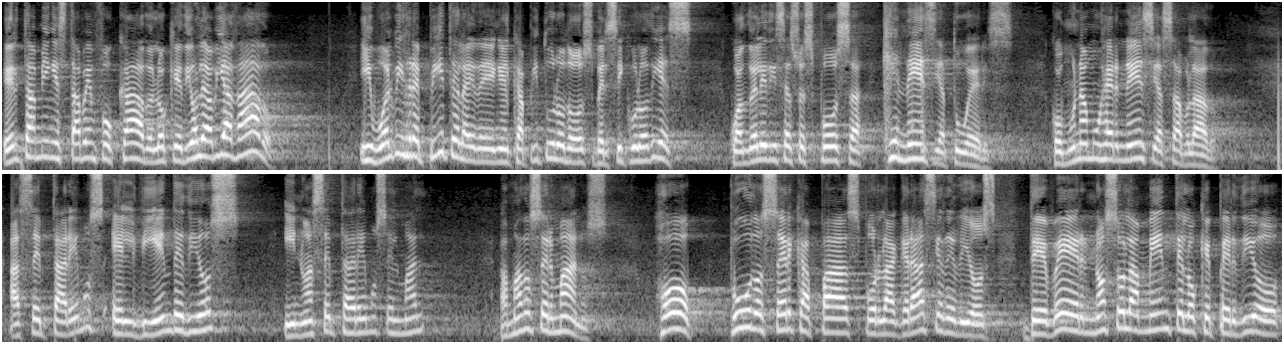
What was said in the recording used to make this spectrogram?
él también estaba enfocado en lo que Dios le había dado. Y vuelve y repite la idea en el capítulo 2, versículo 10, cuando él le dice a su esposa, qué necia tú eres como una mujer necia has hablado. ¿Aceptaremos el bien de Dios y no aceptaremos el mal? Amados hermanos, Job pudo ser capaz por la gracia de Dios de ver no solamente lo que perdió,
